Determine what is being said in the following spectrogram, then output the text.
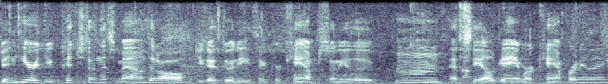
been here? Have you pitched on this mound at all? Did you guys do anything for camps? Any of the Mm, FCL game or camp or anything?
